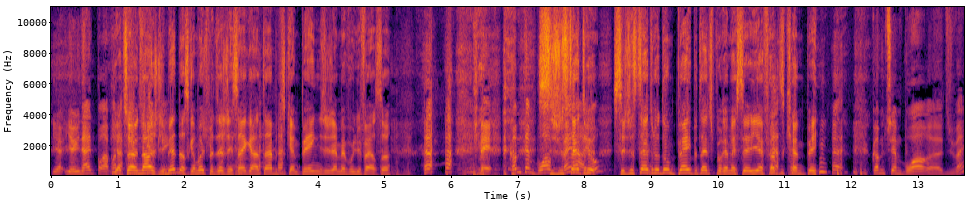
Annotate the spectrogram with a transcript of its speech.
Il y, a, il y a une aide pour Y apprendre à a-tu faire un du âge camping. limite? Parce que moi, je peux dire, j'ai 50 ans, puis du camping, j'ai jamais voulu faire ça. Mais comme t'aimes boire du vin, Mario, si Justin Trudeau me paye, peut-être je pourrais m'essayer à faire du camping. comme tu aimes boire du vin,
